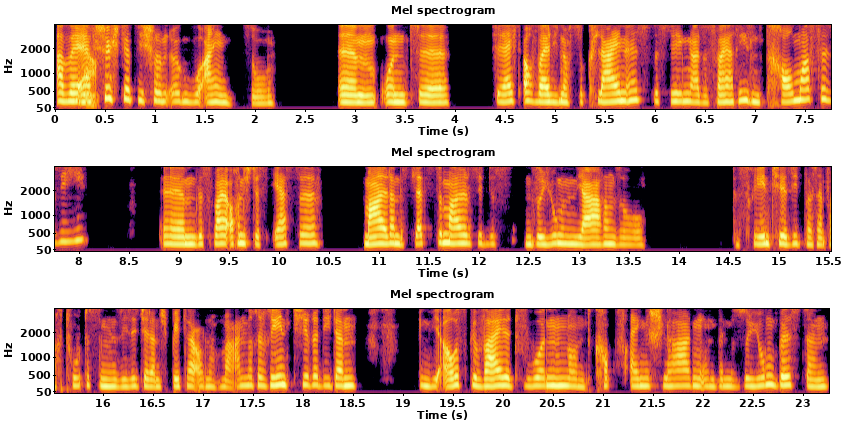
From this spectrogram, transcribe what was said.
aber er Ja. schüchtert sie schon irgendwo ein, so. Ähm, und äh, vielleicht auch, weil sie noch so klein ist, deswegen, also es war ja ein Riesentrauma für sie. Ähm, das war ja auch nicht das erste Mal, dann das letzte Mal, dass sie das in so jungen Jahren so das Rentier sieht, was einfach tot ist. Und sie sieht ja dann später auch nochmal andere Rentiere, die dann irgendwie ausgeweidet wurden und Kopf eingeschlagen. Und wenn du so jung bist, dann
